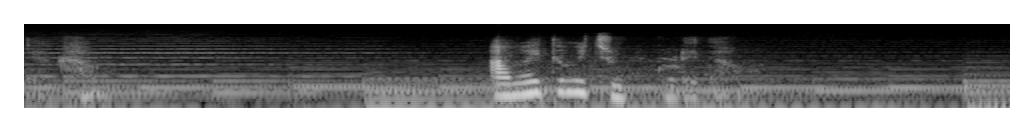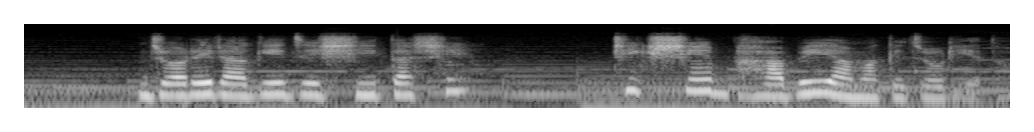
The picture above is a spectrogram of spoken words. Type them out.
দেখাও। আমায় তুমি চুপ করে দাও। জ্বরের আগে যে শীত আসে, ঠিক সেভাবেই আমাকে জড়িয়ে দাও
